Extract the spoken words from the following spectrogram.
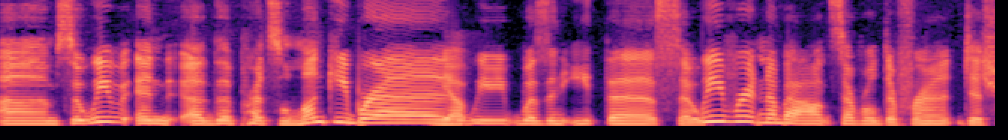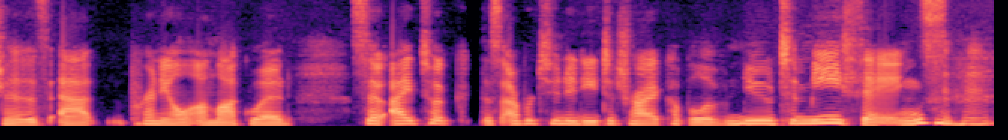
Um, so we've and uh, the pretzel monkey bread. Yep. We was an eat this. So we've written about several different dishes at Perennial on Lockwood. So I took this opportunity to try a couple of new to me things. Mhm.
